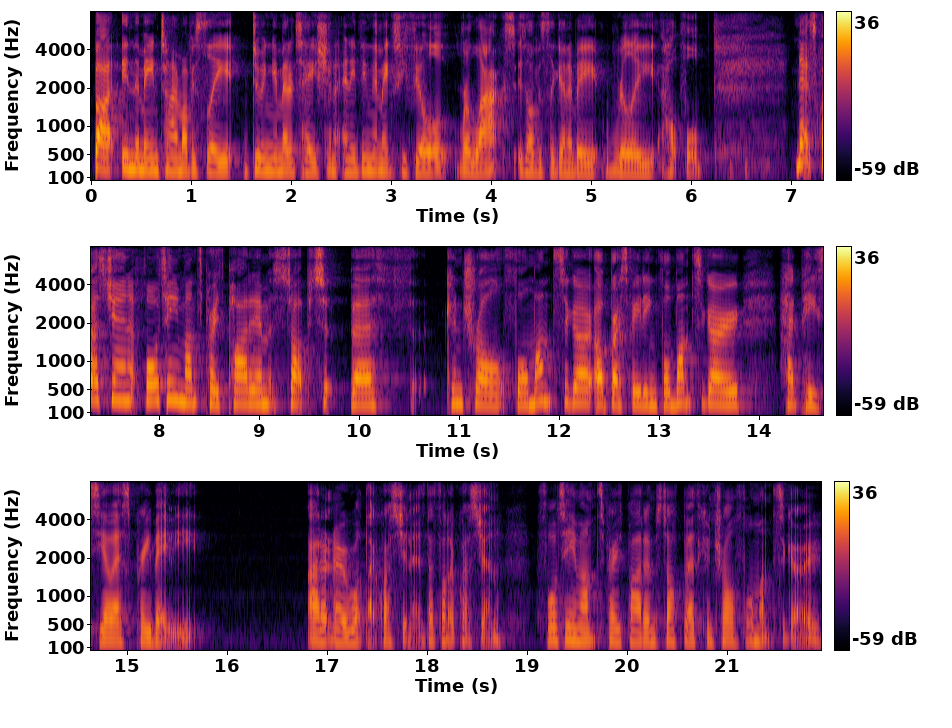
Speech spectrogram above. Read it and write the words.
but in the meantime, obviously, doing your meditation, anything that makes you feel relaxed is obviously going to be really helpful. Next question 14 months postpartum, stopped birth control four months ago, or breastfeeding four months ago, had PCOS pre baby? I don't know what that question is. That's not a question. 14 months postpartum, stopped birth control four months ago.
